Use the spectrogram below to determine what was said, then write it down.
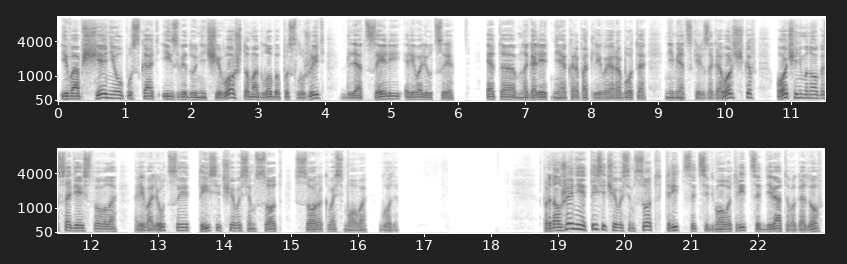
и вообще не упускать из виду ничего, что могло бы послужить для целей революции. Эта многолетняя кропотливая работа немецких заговорщиков очень много содействовала революции 1848 года. В продолжении 1837-39 годов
